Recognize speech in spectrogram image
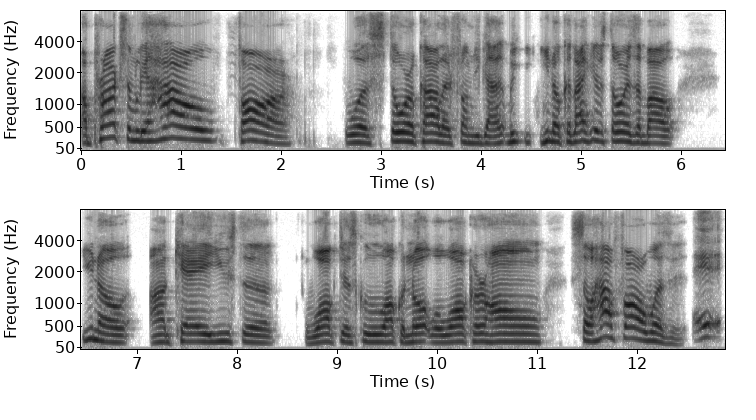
approximately how far was Storer College from you guys? You know, because I hear stories about, you know, Aunt Kay used to walk to school. Uncle Nort would walk her home. So how far was it, it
